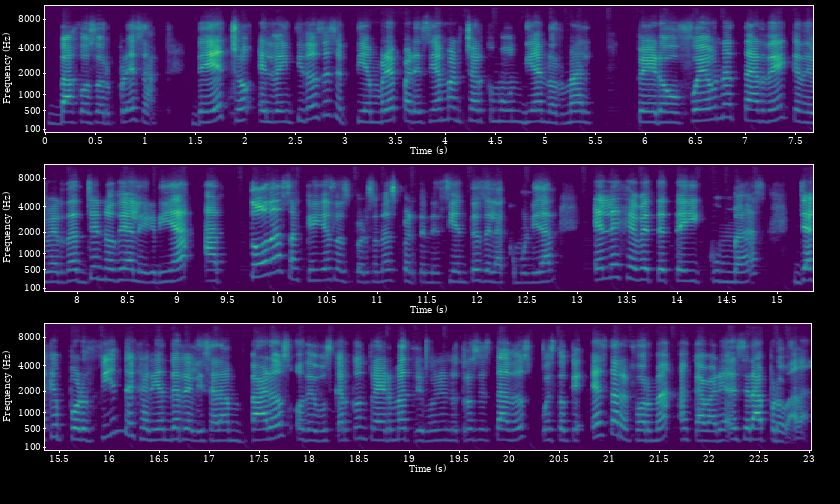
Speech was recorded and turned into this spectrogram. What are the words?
bajo sorpresa. De hecho, el 22 de septiembre parecía marchar como un día normal, pero fue una tarde que de verdad llenó de alegría a todas aquellas las personas pertenecientes de la comunidad LGBTIQ, ya que por fin dejarían de realizar amparos o de buscar contraer matrimonio en otros estados, puesto que esta reforma acabaría de ser aprobada.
